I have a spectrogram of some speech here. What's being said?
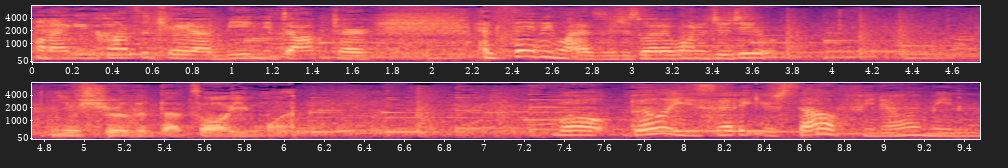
And I can concentrate on being a doctor and saving lives, which is what I wanted to do. you're sure that that's all you want. Well, Bill, you said it yourself, you know. I mean,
